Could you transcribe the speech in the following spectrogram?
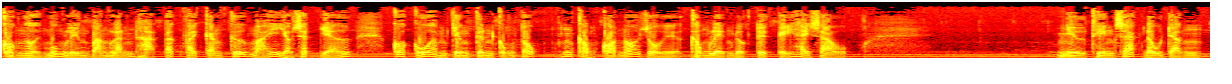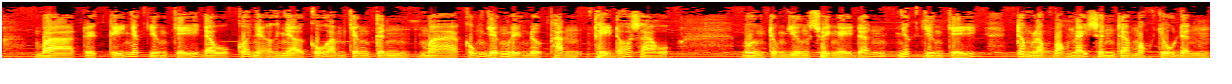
con người muốn luyện bản lãnh hà tất phải căn cứ mãi vào sách vở. Có củ âm chân kinh cũng tốt, không có nó rồi không luyện được tuyệt kỹ hay sao? Như thiên sát đấu trận và tuyệt kỹ nhất dương chỉ đâu có nhờ nhờ cổ âm chân kinh mà cũng vẫn luyện được thành thì đó sao? Vương Trùng Dương suy nghĩ đến nhất dương chỉ, trong lòng bỗng nảy sinh ra một chủ định,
